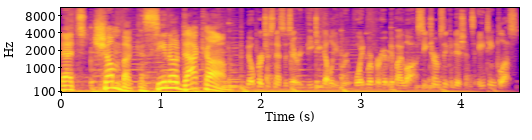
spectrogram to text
That's chumbacasino.com. No purchase necessary. VGW Group. Void were prohibited by law. See terms and conditions. 18 plus.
